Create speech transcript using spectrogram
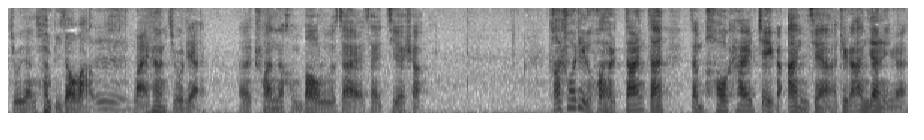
九点算比较晚了，嗯晚上九点，呃，穿的很暴露的在在街上。他说这个话，当然咱咱抛开这个案件啊，这个案件里面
